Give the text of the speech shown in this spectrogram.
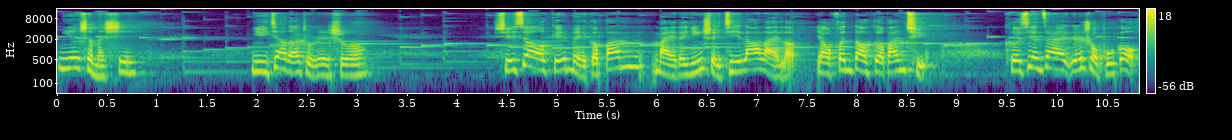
你有什么事？女教导主任说：“学校给每个班买的饮水机拉来了，要分到各班去。可现在人手不够，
